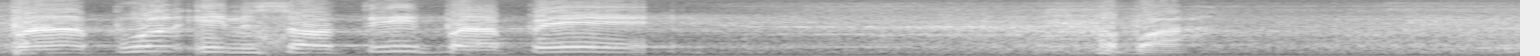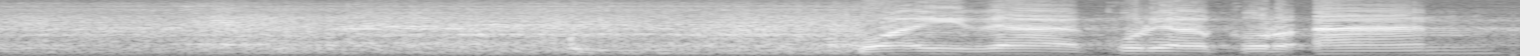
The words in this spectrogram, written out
Babul insoti bape apa? Wa idza Qur'an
